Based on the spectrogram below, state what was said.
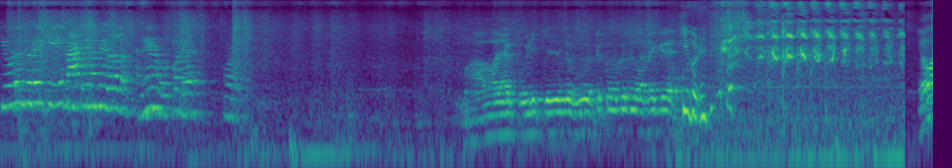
ಕಿವುಡನ್ ಜೋಡಿ ನಾಲ್ಕು ದಿನ ಇರಲ್ಲ ಹನ್ನೆರಡು ಒಪ್ಪಲೆ ನೋಡ. ಮಾವಳ ಕೂಡಿ ಕೇಳಿದ ಊಟಕ್ಕೆ ಹೋಗುದು ಹೊರಗೆ ಯವ್ವ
